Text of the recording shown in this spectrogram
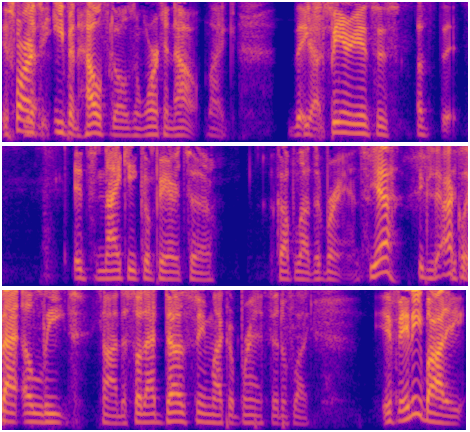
as far as even health goes and working out, like the Yes. experiences of, the, it's Nike compared to couple other brands. Yeah, exactly. It's that elite kind of. So that does seem like a brand fit of like, if anybody,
